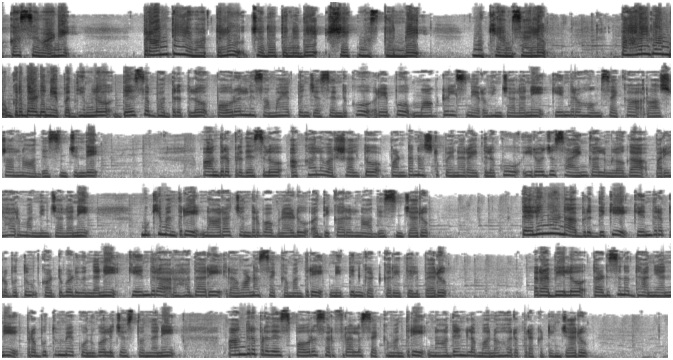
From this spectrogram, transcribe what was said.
ఆకాశవాణి. ప్రాంతీయ వార్తలు చదువుతున్నది షేక్ మస్తాన్బీ. ముఖ్యాంశాలు. పహల్గాం ఉగ్రదాడి నేపథ్యంలో దేశ భద్రతలో పౌరుల్ని సమాయత్తం చేసేందుకు రేపు మాక్డ్రిల్స్ నిర్వహించాలని కేంద్ర హోంశాఖ రాష్ట్రాలను ఆదేశించింది. ఆంధ్రప్రదేశ్లో అకాల వర్షాలతో పంట నష్టపోయిన రైతులకు ఈరోజు సాయంకాలంలోగా పరిహారం అందించాలని ముఖ్యమంత్రి నారా చంద్రబాబు నాయుడు అధికారులను ఆదేశించారు. తెలంగాణ అభివృద్దికి కేంద్ర ప్రభుత్వం కట్టుబడి ఉందని కేంద్ర రహదారి రవాణా శాఖ మంత్రి నితిన్ గడ్కరీ తెలిపారు. రబీలో తడిసిన ధాన్యాన్ని ప్రభుత్వమే కొనుగోలు చేస్తోందని ఆంధ్రప్రదేశ్ పౌర సరఫరాల శాఖ మంత్రి నాదెండ్ల మనోహర్ ప్రకటించారు.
